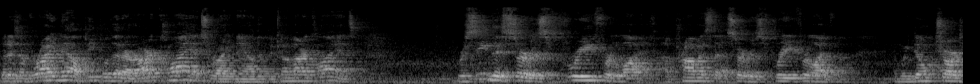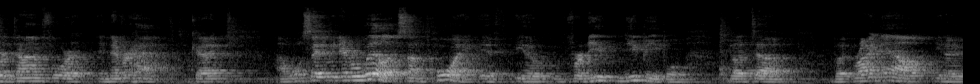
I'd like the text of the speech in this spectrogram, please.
but as of right now, people that are our clients right now that become our clients receive this service free for life. I promise that service free for life, and we don't charge a dime for it and never have. Okay. I won't say that we never will at some point, if you know, for new new people, but uh, but right now, you know,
